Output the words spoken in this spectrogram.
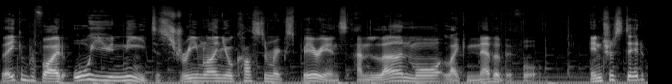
they can provide all you need to streamline your customer experience and learn more like never before. Interested?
